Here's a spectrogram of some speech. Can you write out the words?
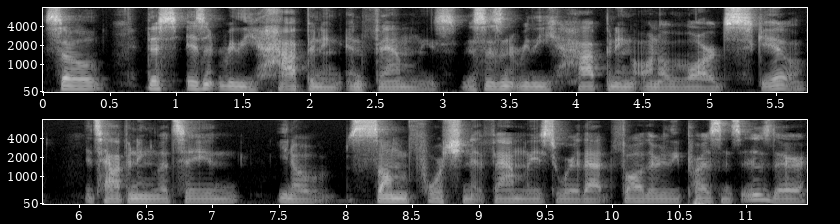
So this isn't really happening in families. This isn't really happening on a large scale. It's happening, let's say, in you know some fortunate families to where that fatherly presence is there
